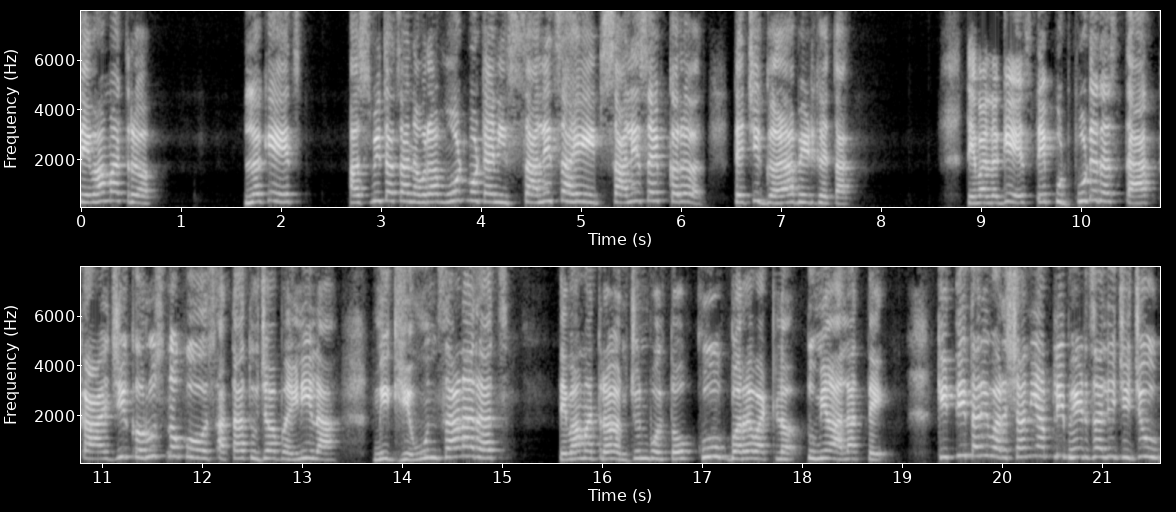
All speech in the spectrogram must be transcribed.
तेव्हा मात्र लगेच अस्मिताचा नवरा मोठमोठ्याने साले साहेब साले साहेब करत त्याची गळा भेट घेतात. तेव्हा लगेच ते पुटपुटत असतात काळजी करूच नकोस आता तुझ्या बहिणीला मी घेऊन जाणारच. तेव्हा मात्र अर्जुन बोलतो खूप बरं वाटलं तुम्ही आलात ते. कितीतरी वर्षांनी आपली भेट झाली जिजू.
